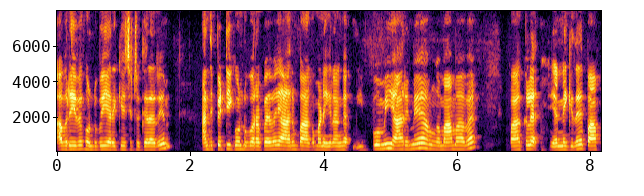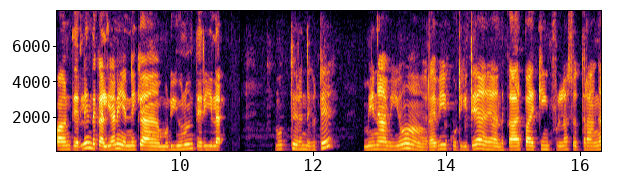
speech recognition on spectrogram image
அவரையவே கொண்டு போய் இறக்கி வச்சிட்ருக்கிறாரு அந்த பெட்டி கொண்டு போகிறப்பவே யாரும் பார்க்க மாட்டேங்கிறாங்க. இப்போவுமே யாருமே அவங்க மாமாவை பார்க்கல. என்றைக்கு தான் பார்ப்பாங்கன்னு தெரியல. இந்த கல்யாணம் என்றைக்கு முடியும்னு தெரியல. முத்து இருந்துக்கிட்டு மீனாவையும் ரவியை கூட்டிக்கிட்டு அந்த கார் பார்க்கிங் ஃபுல்லாக சுற்றுறாங்க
